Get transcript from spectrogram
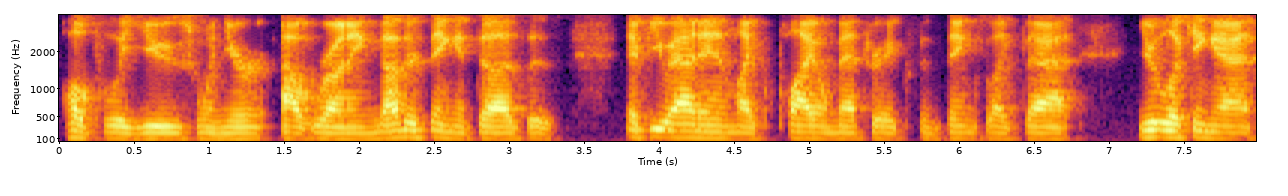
hopefully use when you're out running. The other thing it does is if you add in like plyometrics and things like that, you're looking at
